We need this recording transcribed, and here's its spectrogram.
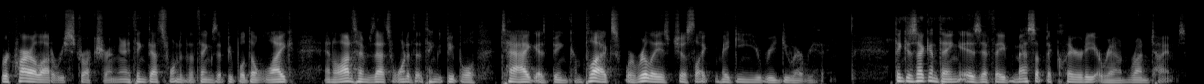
require a lot of restructuring. And I think that's one of the things that people don't like. And a lot of times that's one of the things people tag as being complex, where really it's just like making you redo everything. I think the second thing is if they mess up the clarity around runtimes.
